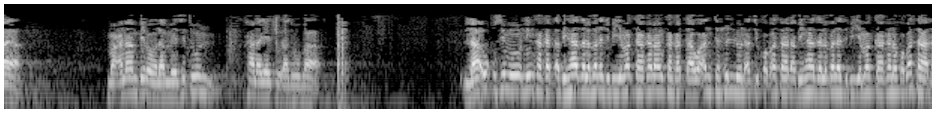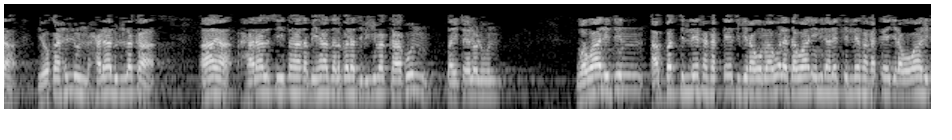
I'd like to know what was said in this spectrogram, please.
aya macnaan biroo lammeessituun kana jechuudha duubaa لا أقسم ننك كتا بهذا البلد بي مكة كان كتا وأنت حل أتي قبتا بهذا البلد بي كان قبتا يوكا حل حلال لك. آية حلال سيتها بهذا البلد بي كن. تيتيلولون ووالد أبت اللي ككتئت جرا وما ولد. وان إن ألت اللي ككتئت جرا ووالد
